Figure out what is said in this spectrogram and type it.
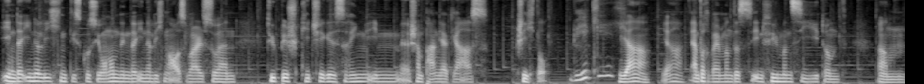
in der innerlichen Diskussion und in der innerlichen Auswahl so ein typisch kitschiges Ring im äh, Champagnerglas Geschichtel. Wirklich? Ja, ja. Einfach weil man das in Filmen sieht und ähm,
